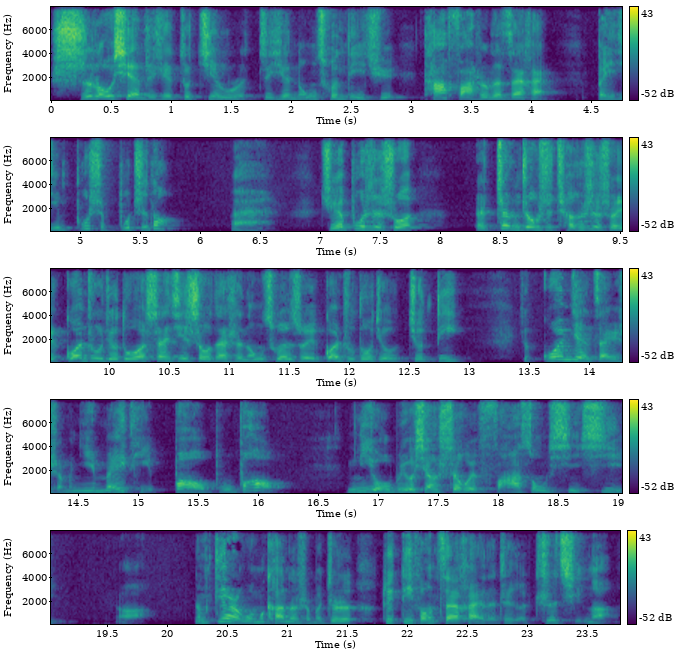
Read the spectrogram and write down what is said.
石楼县这些都进入了这些农村地区，它发生的灾害，北京不是不知道，哎，绝不是说，呃，郑州是城市，所以关注就多；山西受灾是农村，所以关注度就就低。就关键在于什么？你媒体报不报？你有没有向社会发送信息啊？那么第二个，我们看到什么？就是对地方灾害的这个知情啊，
